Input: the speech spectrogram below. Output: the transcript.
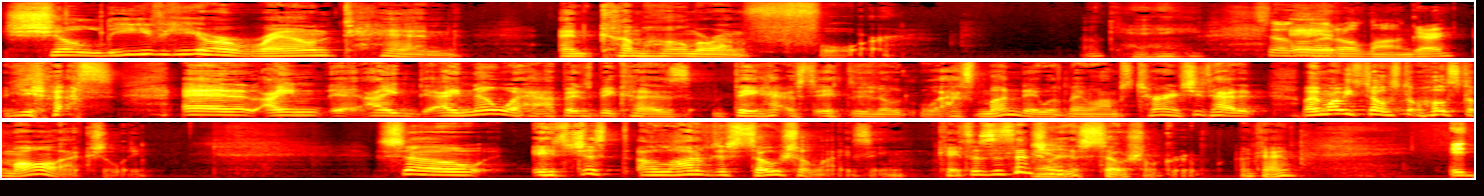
She'll leave here around 10 and come home around 4. Okay. So a little longer. Yes. And I, I, I know what happens because they have, it, you know, last Monday was my mom's turn. She's had it. My mom used to host, host them all, actually. So it's just a lot of just socializing. Okay. So it's essentially Yeah. a social group. Okay. It.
